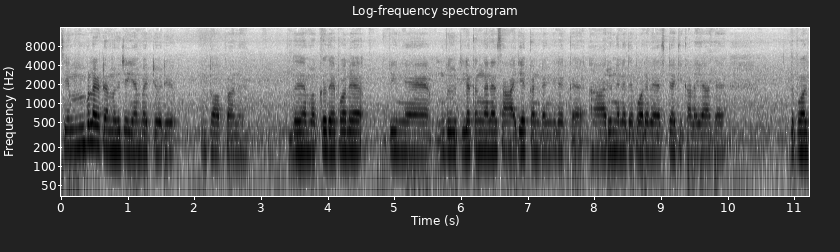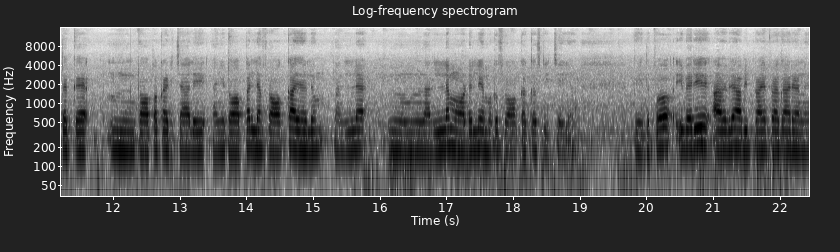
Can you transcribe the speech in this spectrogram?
സിമ്പിളായിട്ട് നമുക്ക് ചെയ്യാൻ പറ്റിയ ഒരു ടോപ്പാണ്. ഇത് നമുക്ക് ഇതേപോലെ പിന്നെ വീട്ടിലൊക്കെ ഇങ്ങനെ സാരിയൊക്കെ ഉണ്ടെങ്കിലൊക്കെ ആരും ഇങ്ങനെ ഇതേപോലെ വേസ്റ്റാക്കി കളയാതെ ഇതുപോലത്തെ ഒക്കെ ടോപ്പൊക്കെ അടിച്ചാൽ അതിന് ടോപ്പല്ല ഫ്രോക്കായാലും നല്ല നല്ല മോഡലിൽ നമുക്ക് ഫ്രോക്കൊക്കെ സ്റ്റിച്ച് ചെയ്യാം. അപ്പോൾ ഇതിപ്പോൾ ഇവർ അവരുടെ അഭിപ്രായ പ്രകാരമാണ്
